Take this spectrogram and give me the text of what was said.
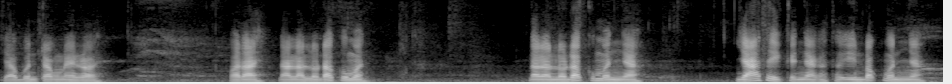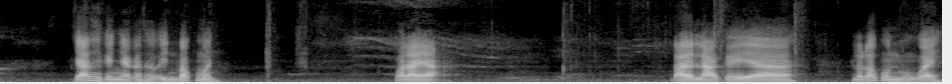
dạo bên trong này rồi. Và đây đây là lô đất của mình. Đây là lô đất của mình nha. Giá thì cả nhà có thể inbox mình nha. Giá thì cả nhà có thể inbox mình. Và đây ạ. À. đây là cái uh, lô đất mình muốn quay.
